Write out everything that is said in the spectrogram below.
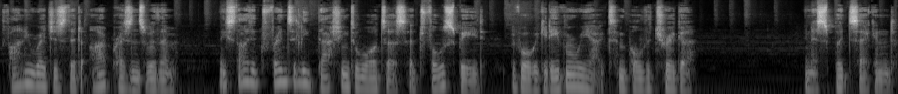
finally registered our presence with them, they started frantically dashing towards us at full speed before we could even react and pull the trigger. In a split second,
